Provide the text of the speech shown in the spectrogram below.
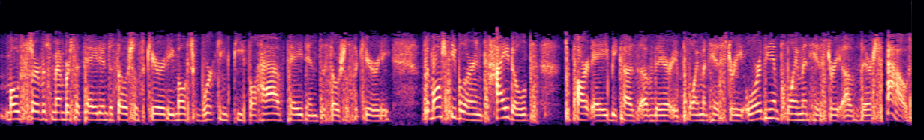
most service members have paid into Social Security. Most working people have paid into Social Security. So most people are entitled to Part A because of their employment history or the employment history of their spouse.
